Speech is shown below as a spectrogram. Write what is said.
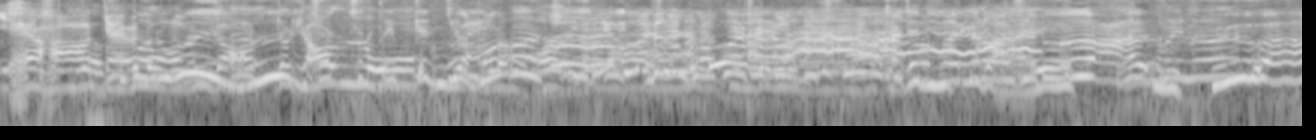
แย่ฮาแกหลงยอดจะยอดหลงกันเยอะจะดีไม่ได้เออ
